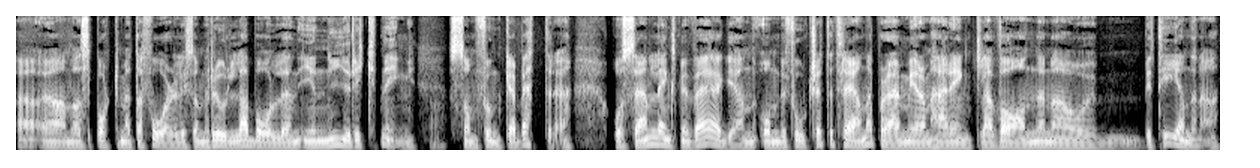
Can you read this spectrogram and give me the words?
använda sportmetafor, liksom rulla bollen i en ny riktning ja. som funkar bättre. Och sen längs med vägen, om du fortsätter träna på det här med de här enkla vanorna och beteendena,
